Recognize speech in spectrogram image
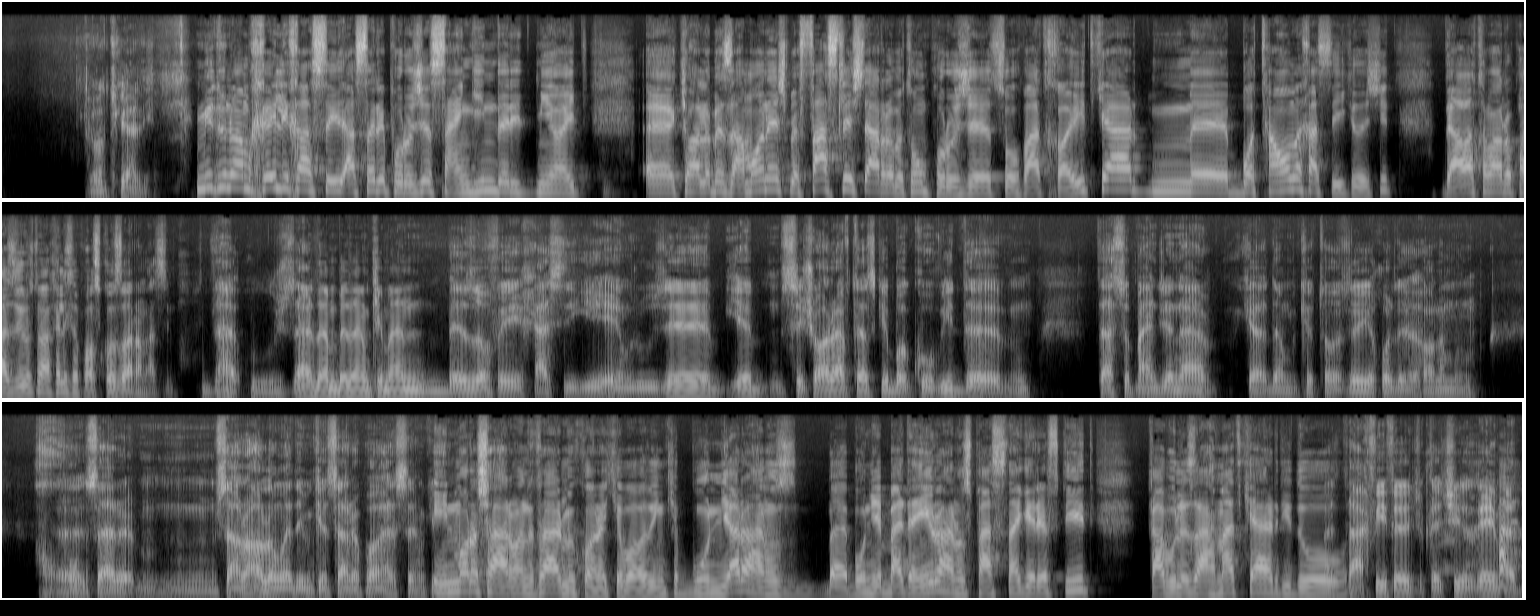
لطف کردید می‌دونم خیلی خسته اید اثر پروژه سنگین دارید میایید که حالا به زمانش به فصلش در رابطه اون پروژه صحبت خواهید کرد. با تمام خستگی که داشتید دعوت من رو پذیرفتم خیلی سپاسگزارم از این زردم بدم که من به اضافه خستگی امروزه یه سه چهار هفته است که با کووید دست و پنجه نرم کردم که تازه یه خورده حالمون. سر سر حال اومدیم که سر پا هستیم این ما رو شهرمنده تر می‌کنه که با اینکه بنیه رو هنوز بنیه بدنی رو هنوز پس نگرفتید قبول زحمت کردید و تخفیف چیز قیمت.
